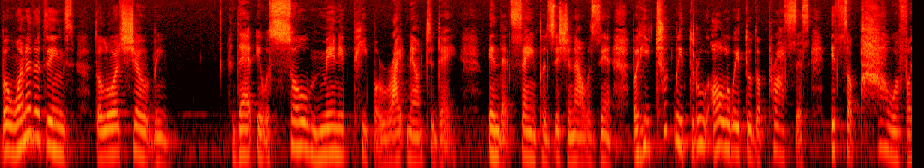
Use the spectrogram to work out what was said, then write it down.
But one of the things the Lord showed me that it was so many people right now today in that same position I was in. But he took me through all the way through the process. It's a powerful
